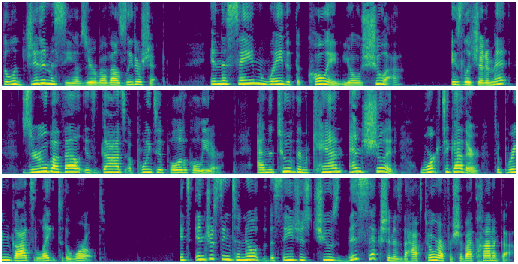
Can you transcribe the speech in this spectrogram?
the legitimacy of Zerubbabel's leadership. In the same way that the Kohen, Yoshua, is legitimate, Zerubbabel is God's appointed political leader and the two of them can and should work together to bring God's light to the world. It's interesting to note that the sages choose this section as the Haftorah for Shabbat Hanukkah.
